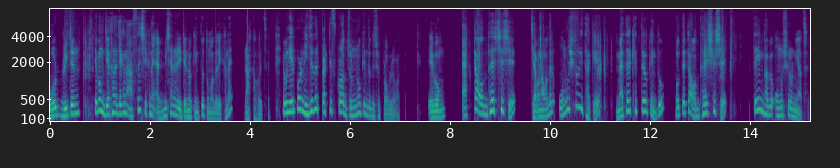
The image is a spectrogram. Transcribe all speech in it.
board written এবং যেখানে যেখানে আছে, সেখানে অ্যাডমিশনের রিটেনও কিন্তু তোমাদের এখানে রাখা হয়েছে। এবং এরপরে নিজেদের প্র্যাকটিস করার জন্য কিন্তু কিছু প্রবলেম আছে। এবং একটা অধ্যায়ের শেষে যেমন আমাদের অনুশীলনী থাকে ম্যাথের ক্ষেত্রেও কিন্তু প্রত্যেকটা অধ্যায়ের শেষে সেম ভাবে অনুশীলনী আছে।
